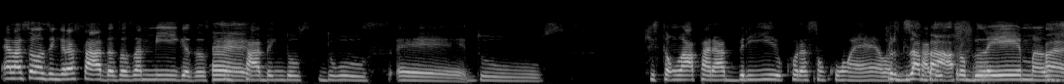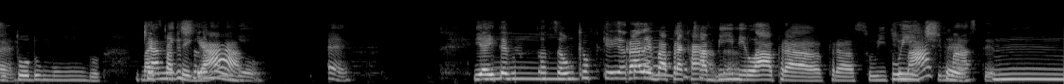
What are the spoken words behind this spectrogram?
Elas são as engraçadas, as amigas, as é. que sabem dos, dos, é, dos que estão lá para abrir o coração com elas, Pro que sabem os problemas é. de todo mundo. Que Mas para pegar, é. E aí teve uma situação hum, que eu fiquei Para levar para cabine lá para para suíte, suíte master. master. Hum,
